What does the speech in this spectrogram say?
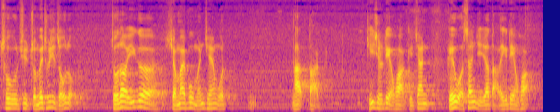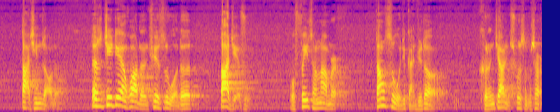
出去准备出去走走，走到一个小卖部门前，我拿打提起了电话，给家给我三姐家打了一个电话，大清早的。但是接电话的却是我的大姐夫，我非常纳闷儿。当时我就感觉到，可能家里出了什么事儿。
